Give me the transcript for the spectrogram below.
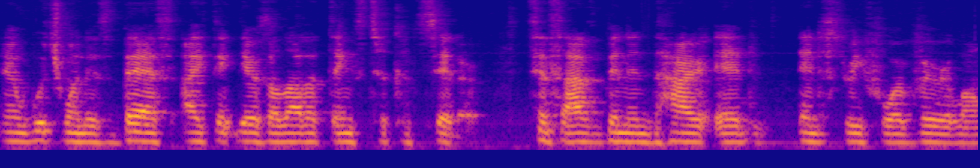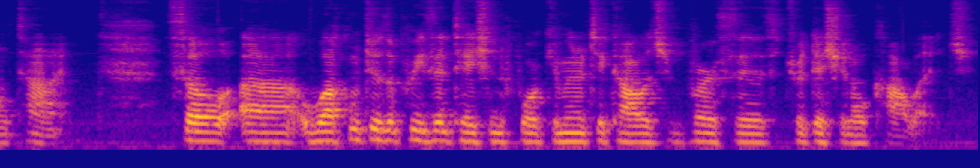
and which one is best, I think there's a lot of things to consider since I've been in the higher ed industry for a very long time. So, uh, welcome to the presentation for community college versus traditional college.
